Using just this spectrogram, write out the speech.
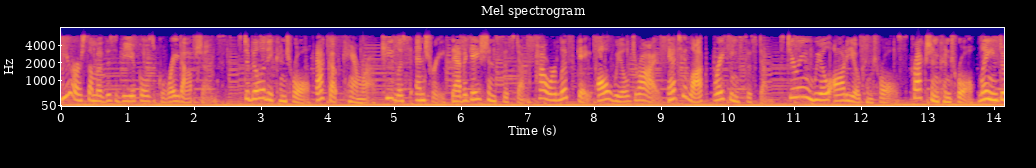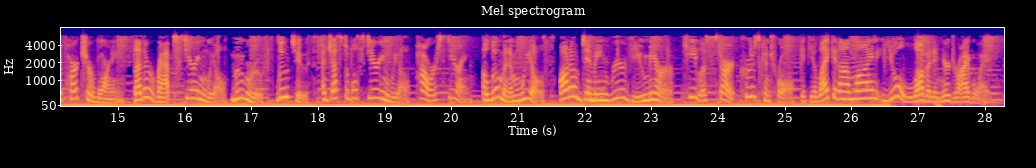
Here are some of this vehicle's great options. Stability control, backup camera, keyless entry, navigation system, power liftgate, all-wheel drive, anti-lock braking system, steering wheel audio controls, traction control, lane departure warning, leather wrapped steering wheel, moonroof, Bluetooth, adjustable steering wheel, power steering, aluminum wheels, auto dimming rear view mirror, keyless start, cruise control. If you like it online, you'll love it in your driveway.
